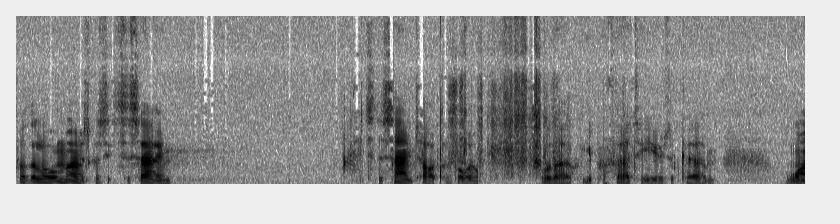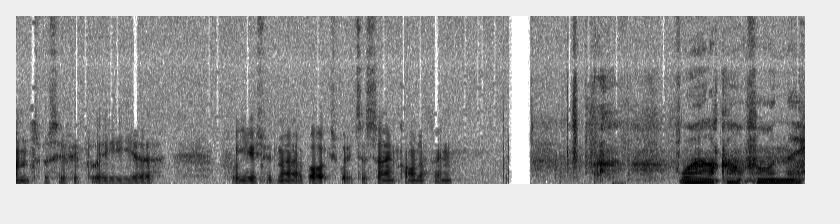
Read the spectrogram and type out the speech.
for the lawnmowers because it's the same. It's the same type of oil although you prefer to use a um, one specifically uh, for use with motorbikes but it's the same kind of thing. Well I can't find the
